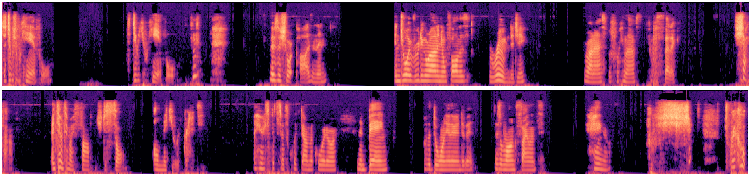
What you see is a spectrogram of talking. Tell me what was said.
Just do what you're here for. Just do what you're here for. There's a short pause and then. Enjoy rooting around in your father's room, did you? Ron asks before he laughs. Pathetic. Shut up! And don't tell my father what you just saw. I'll make you regret it. I hear footsteps click down the corridor, and then bang of the door on the other end of it. There's a long silence. Hang on. Oh, shit! Draco!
